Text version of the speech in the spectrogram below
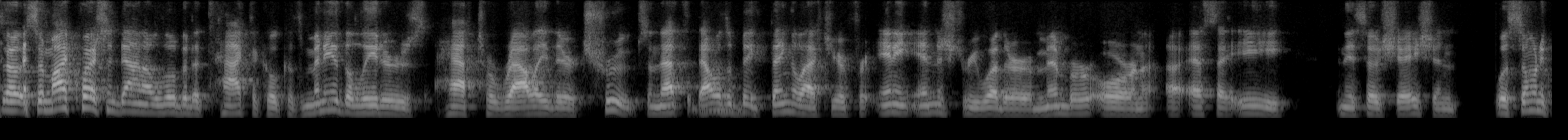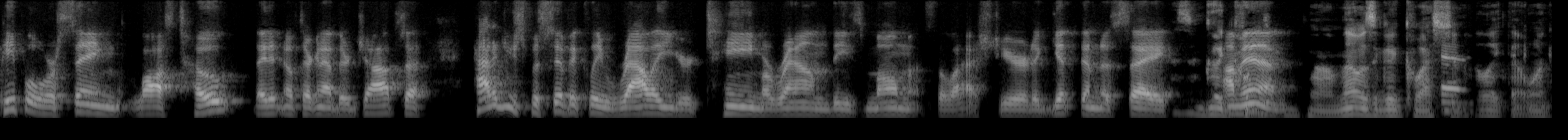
so, so my question down a little bit of tactical because many of the leaders have to rally their troops, and that that was a mm-hmm. big thing last year for any industry, whether a member or an a SAE in the association. Was so many people were saying lost hope. They didn't know if they're going to have their jobs. So how did you specifically rally your team around these moments the last year to get them to say, I'm question, in? Tom. That was a good question. Yeah. I like that one.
